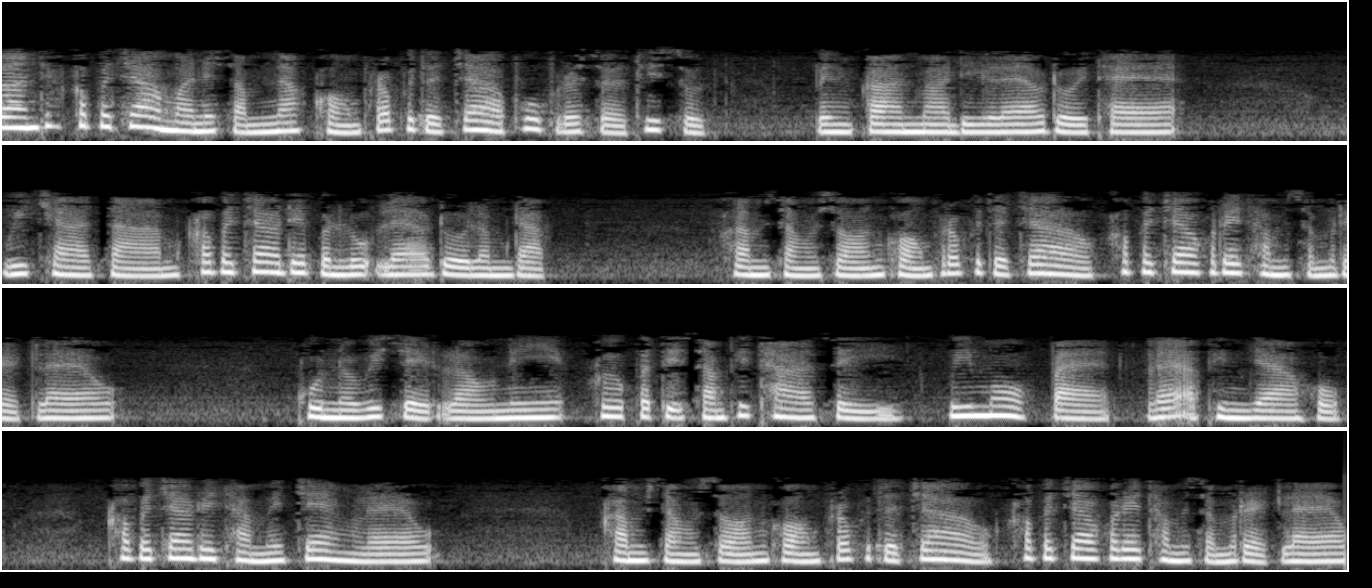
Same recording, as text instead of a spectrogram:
การที่ข้าพเจ้ามาในสำนักของพระพุทธเจ้าผู้ประเสริฐที่สุด เป็นการมาดีแล้วโดยแท้ วิชาสามข้าพเจ้าได้บรรลุแล้วโดยลำดับ คำสั่งสอนของพระพุทธเจ้าข้าพเจ้าก็ได้ทำสำเร็จแล้ว คุณวิเศษเหล่านี้คือปฏิสัมพิทาสี่วิโมกแปดและอภิญญาหกข้าพเจ้าได้ทำให้แจ้งแล้วคำสั่งสอนของพระพุทธเจ้าข้าพเจ้าก็ได้ทำสำเร็จแล้ว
